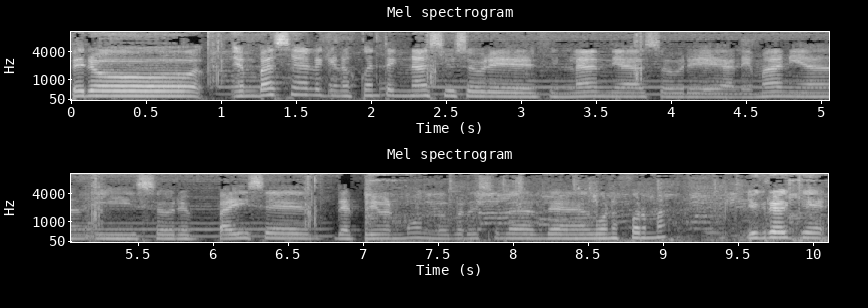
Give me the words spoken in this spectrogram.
Pero en base a lo que nos cuenta Ignacio sobre Finlandia, sobre Alemania y sobre países del primer mundo, por decirlo de alguna forma, yo creo que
